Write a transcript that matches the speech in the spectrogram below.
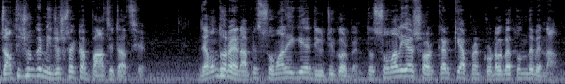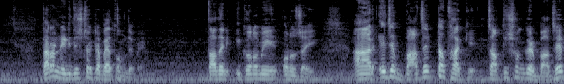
জাতিসংঘের নিজস্ব একটা বাজেট আছে। যেমন ধরেন, আপনি সোমালি গিয়ে ডিউটি করবেন, তো সোমালিয়া সরকার কি আপনার টোটাল বেতন দেবে? না। তারা নির্দিষ্ট একটা বেতন দেবে। তাদের ইকোনমি অনুযায়ী। আর এই যে বাজেটটা থাকে, জাতিসংঘের বাজেট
